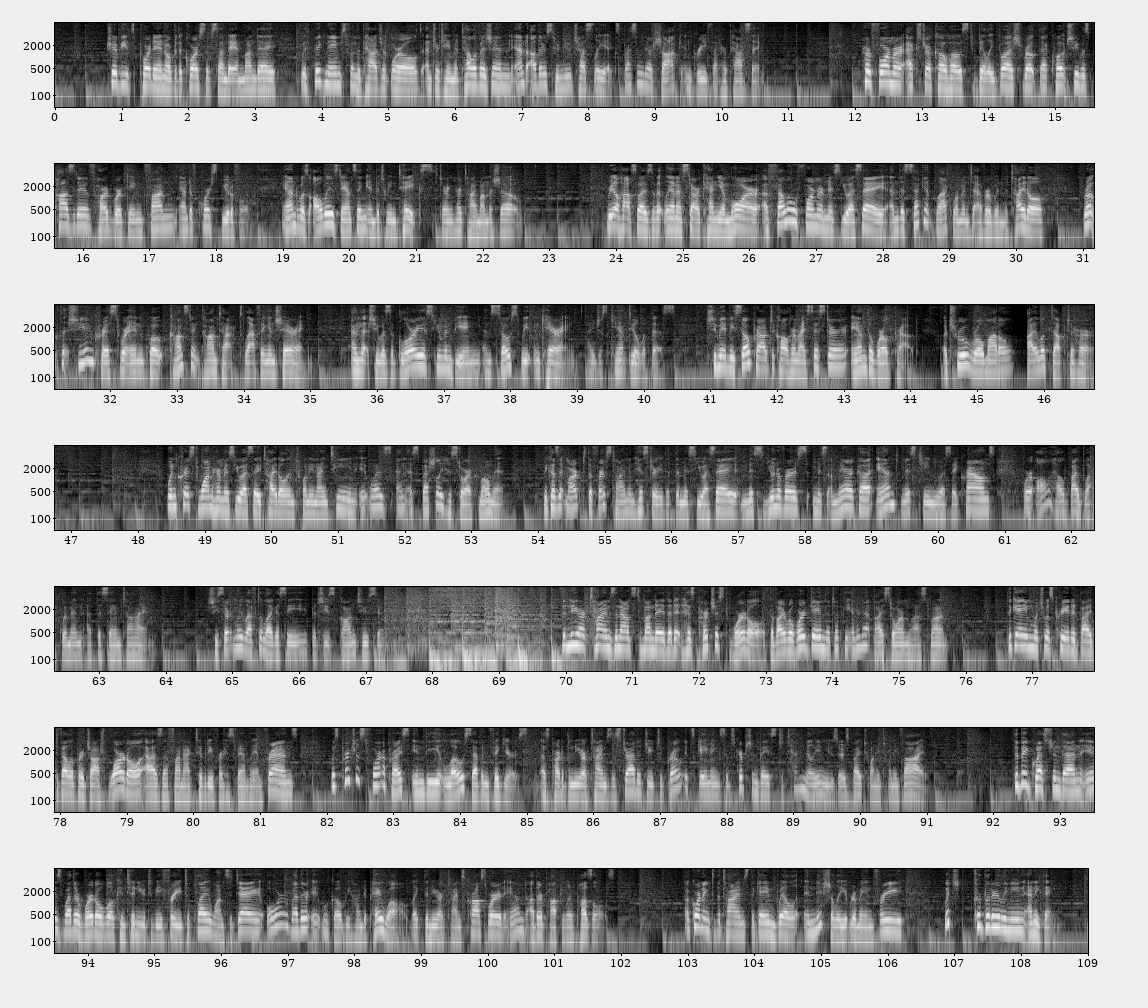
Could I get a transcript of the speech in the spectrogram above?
Tributes poured in over the course of Sunday and Monday, with big names from the pageant world, entertainment television, and others who knew Chesley expressing their shock and grief at her passing. Her former extra co-host Billy Bush wrote that quote she was positive, hardworking, fun, and of course beautiful, and was always dancing in between takes during her time on the show. Real Housewives of Atlanta star Kenya Moore, a fellow former Miss USA and the second black woman to ever win the title, wrote that she and Kryst were in, quote, constant contact, laughing and sharing, and that she was a glorious human being and so sweet and caring. I just can't deal with this. She made me so proud to call her my sister and the world proud. A true role model, I looked up to her. When Kryst won her Miss USA title in 2019, it was an especially historic moment because it marked the first time in history that the Miss USA, Miss Universe, Miss America, and Miss Teen USA crowns were all held by black women at the same time. She certainly left a legacy, but she's gone too soon. The New York Times announced Monday that it has purchased Wordle, the viral word game that took the internet by storm last month. The game, which was created by developer Josh Wardle as a fun activity for his family and friends, was purchased for a price in the low seven figures as part of the New York Times' strategy to grow its gaming subscription base to 10 million users by 2025. The big question then is whether Wordle will continue to be free to play once a day, or whether it will go behind a paywall, like the New York Times crossword and other popular puzzles. According to the Times, the game will initially remain free, which could literally mean anything.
